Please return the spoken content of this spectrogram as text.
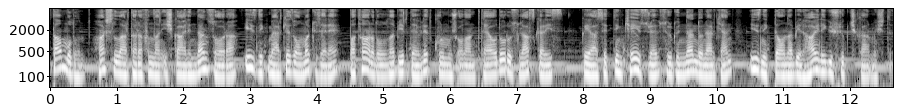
İstanbul'un Haçlılar tarafından işgalinden sonra İznik merkez olmak üzere Batı Anadolu'da bir devlet kurmuş olan Theodorus Laskaris, Gıyasettin Keyhüsrev sürgünden dönerken İznik'te ona bir hayli güçlük çıkarmıştı.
